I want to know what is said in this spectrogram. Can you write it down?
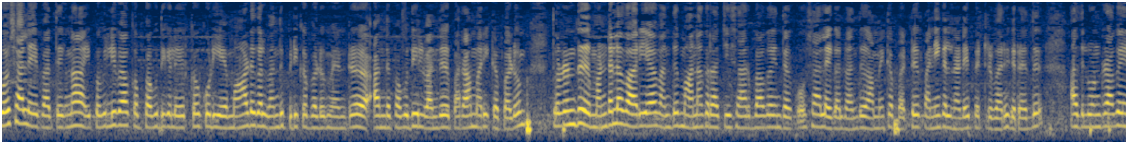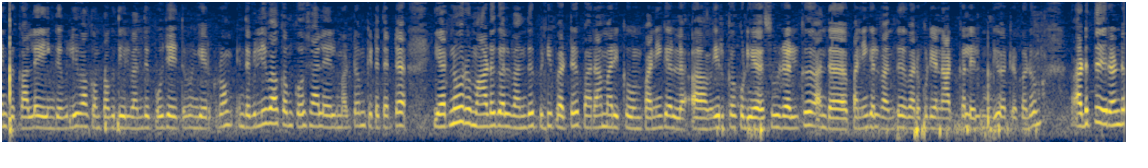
கோஷாலையை பார்த்தீங்கன்னா இப்போ வில்லிவாக்கம் பகுதிகளில் இருக்கக்கூடிய மாடுகள் வந்து பிடிக்கப்படும் என்று அந்த பகுதியில் வந்து பராமரிக்கப்படும். தொடர்ந்து மண்டல வாரியாக வந்து மாநகராட்சி சார்பாக இந்த கோஷாலைகள் வந்து அமைக்கப்பட்டு பணிகள் நடைபெற்று வருகிறது. அதில் ஒன்றாக இன்று காலை இங்கு வில்லிவாக்கம் பகுதியில் வந்து பூஜை துவங்கியிருக்கிறோம் இந்த வில்லிவாக்கம் கோஷாலையில் மட்டும் கிட்டத்தட்ட இருநூறு மாடுகள் வந்து பிடிபட்டு பராமரிக்கும் பணிகள் இருக்கக்கூடிய சூழலுக்கு அந்த பணிகள் வந்து வரக்கூடிய நாட்களில் முடிவற்றப்படும். அடுத்த இரண்டு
